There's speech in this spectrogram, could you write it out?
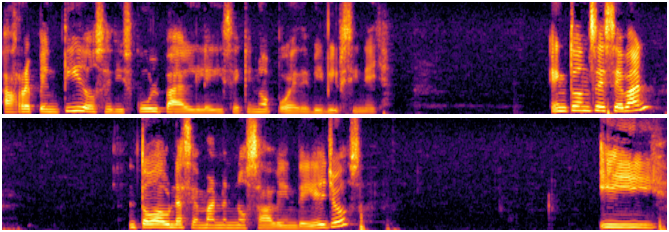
arrepentido se disculpa y le dice que no puede vivir sin ella. Entonces se van, toda una semana no saben de ellos y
